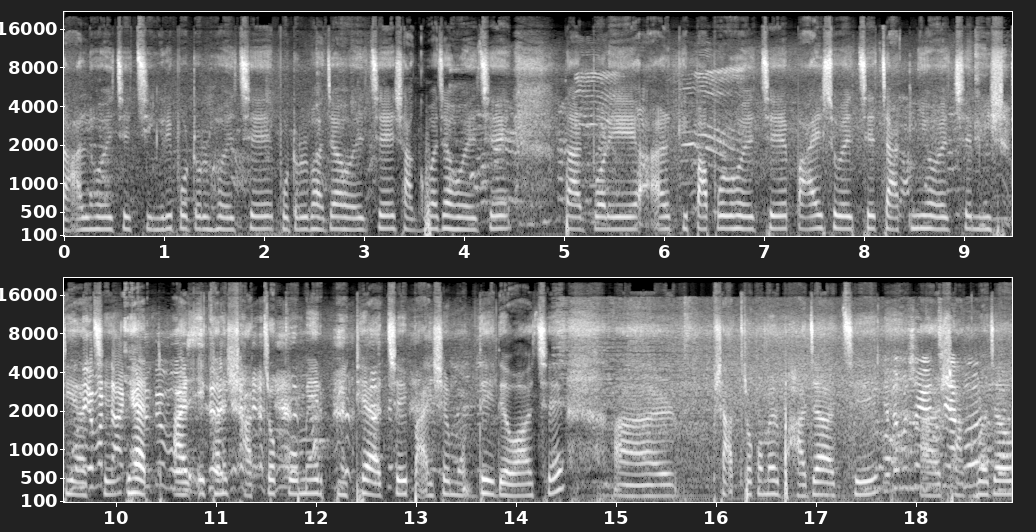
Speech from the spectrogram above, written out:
ডাল হয়েছে চিংড়ি পটল হয়েছে পটল ভাজা হয়েছে শাক ভাজা হয়েছে। তারপরে আর কি পাঁপড় হয়েছে পায়েস হয়েছে চাটনি হয়েছে মিষ্টি আছে। হ্যাঁ আর এখানে সাত রকমের পিঠে আছে পায়েসের মধ্যেই দেওয়া আছে। আর সাত রকমের ভাজা আছে, আর শাক ভাজাও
